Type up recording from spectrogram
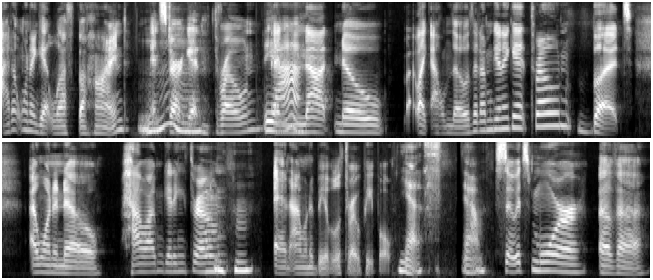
I don't want to get left behind and start mm. getting thrown Yeah. and not know like I'll know that I'm going to get thrown, but I want to know how I'm getting thrown and I want to be able to throw people. Yes. Yeah. So it's more of a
